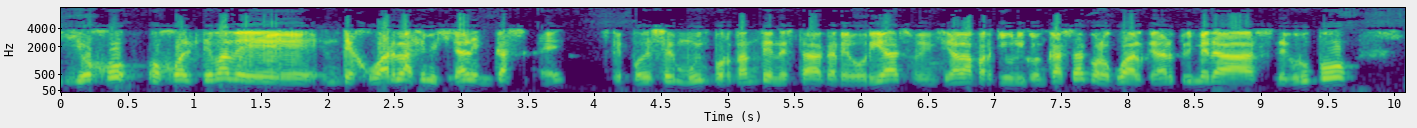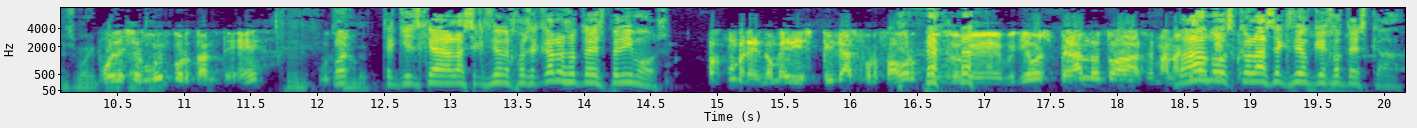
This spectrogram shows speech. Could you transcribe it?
Y ojo, ojo al tema de, de jugar la semifinal en casa, ¿eh? que puede ser muy importante en esta categoría, semifinal a partido único en casa, con lo cual quedar primeras de grupo Es muy puede ser muy importante. ¿eh? Bueno, ¿te quieres quedar a la sección de José Carlos o te despedimos? Hombre, no me despidas, por favor, que es lo que llevo esperando toda la semana. Vamos con la sección quijotesca.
